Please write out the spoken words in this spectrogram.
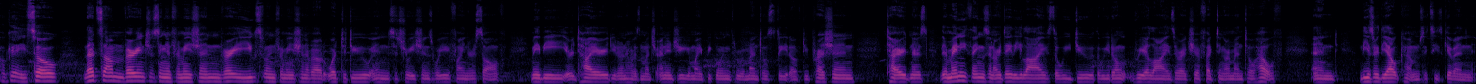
Okay, so that's um very interesting information, very useful information about what to do in situations where you find yourself maybe you're tired, you don't have as much energy, you might be going through a mental state of depression, tiredness. There are many things in our daily lives that we do that we don't realize are actually affecting our mental health. And these are the outcomes that he's given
